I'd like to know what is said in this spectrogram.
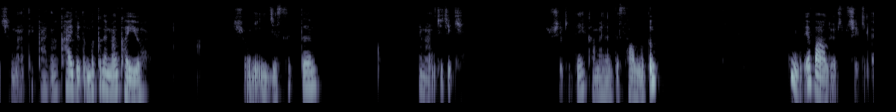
Şimdi ben tekrardan kaydırdım. Bakın hemen kayıyor. Şöyle iyice sıktım. Hemencik şu şekilde kamerada salladım. Bunu buraya bağlıyoruz bu şekilde.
